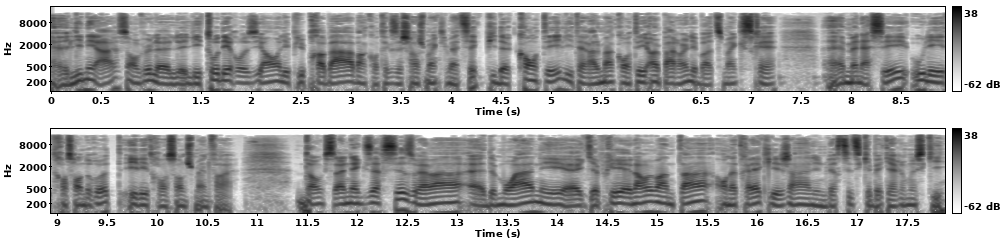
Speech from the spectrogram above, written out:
euh linéaire, si on veut, les taux d'érosion les plus probables en contexte de changement climatique, puis de compter, littéralement compter un par un les bâtiments qui seraient menacés ou les tronçons de route et les tronçons de chemin de fer. Donc, c'est un exercice vraiment de moine et qui a pris énormément de temps. On a travaillé avec les gens à l'Université du Québec à Rimouski,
